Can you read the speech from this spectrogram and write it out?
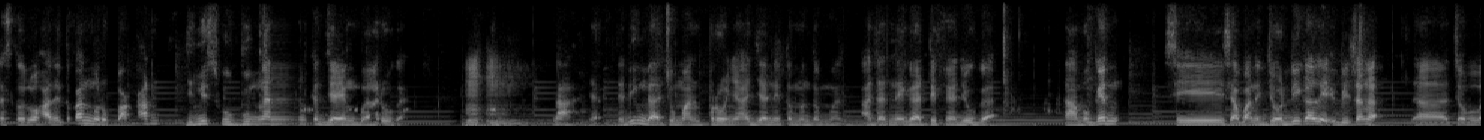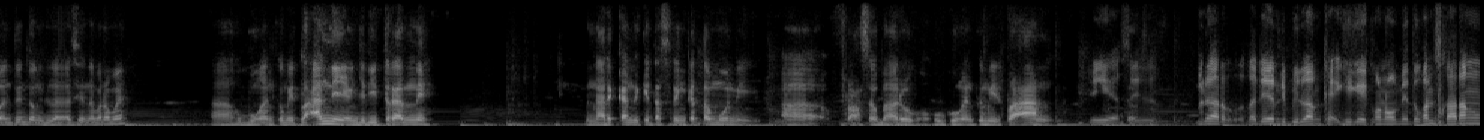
keseluruhan itu kan merupakan jenis hubungan kerja yang baru kan. Mm-mm. Nah, ya- jadi nggak cuma pro-nya aja nih teman-teman, ada negatifnya juga. Nah, mungkin si siapa nih Jody kali bisa nggak eh, coba bantuin dong jelasin apa namanya Eh, hubungan kemitraan nih yang jadi tren nih. menarik kan kita sering ketemu nih uh, frase baru hubungan kemitraan. Iya sih. Benar, tadi yang dibilang kayak gigi ekonomi itu kan sekarang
